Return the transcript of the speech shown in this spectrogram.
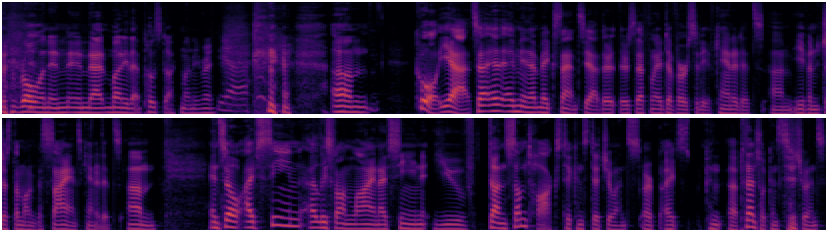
rolling in, in that money, that postdoc money, right? Yeah. um, cool. Yeah. So I, I mean, that makes sense. Yeah, there, there's definitely a diversity of candidates, um, even just among the science candidates. And so I've seen, at least online, I've seen you've done some talks to constituents or uh, uh, potential constituents.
